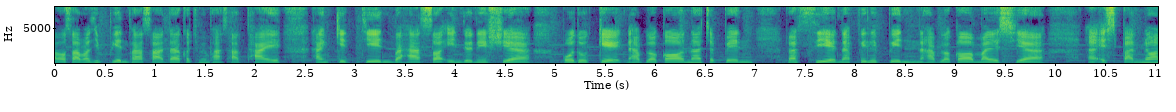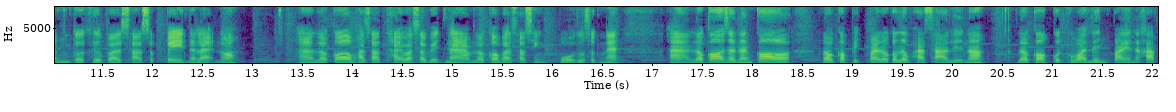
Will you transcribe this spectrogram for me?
เราสามารถที่เปลี่ยนภาษาได้ก็จะมีภาษาไทย อังกฤษจีนบาฮาซาอินโดนีเซียโปรตุเกสนะครับแล้วก็น่าจะเป็นรัสเซียนะฟิลิปปินส์นะครับแล้วก็มาเลเซียเอสปานอลก็คือภาษาสเปนนั่นแหละเนาะอ่าแล้วก็ภาษาไทยภาษาเวียดนาม แล้วก็ภาษาสิงคโปร์รู้สึกนะ อ่าแล้วก็จากนั้นก็เราก็ปิดไปแล้วก็เลือกภาษาเลยเนาะแล้วก็กดคำว่าเล่นไปนะครับ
